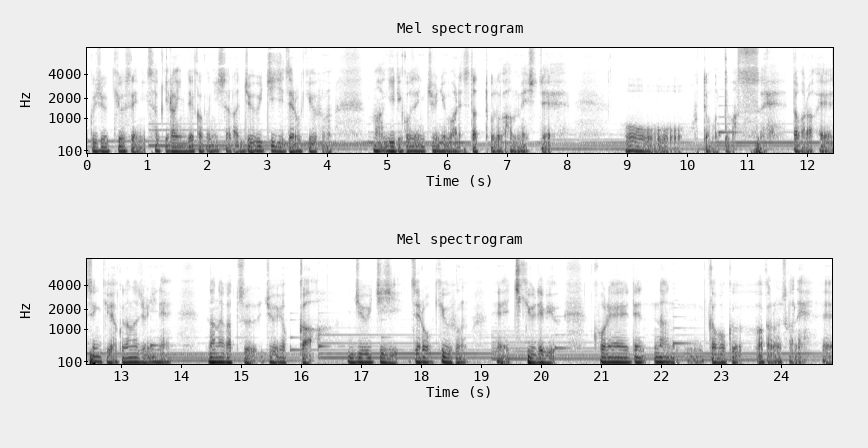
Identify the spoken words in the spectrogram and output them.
69世に先 LINE で確認したら11時09分。まあギリ午前中に生まれてたってことが判明しておおって思ってます。ねだから、えー、1972年7月14日11時09分、えー、地球デビュー。これでなんか僕分かるんですかね、え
